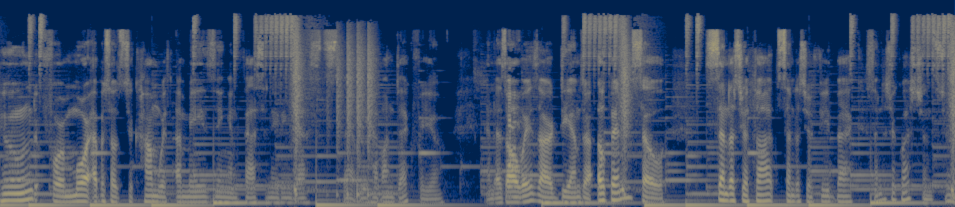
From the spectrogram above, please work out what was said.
tuned for more episodes to come with amazing and fascinating guests that we have on deck for you. And as always, our DMs are open, so send us your thoughts, send us your feedback, send us your questions too.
